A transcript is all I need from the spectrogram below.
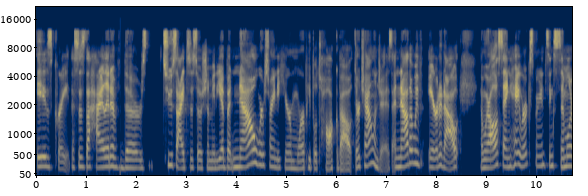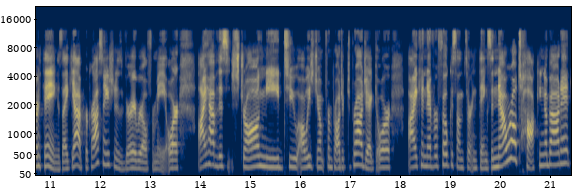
is great. This is the highlight of the two sides to social media, but now we're starting to hear more people talk about their challenges. And now that we've aired it out and we're all saying, hey, we're experiencing similar things. Like, yeah, procrastination is very real for me. Or I have this strong need to always jump from project to project, or I can never focus on certain things. And now we're all talking about it.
